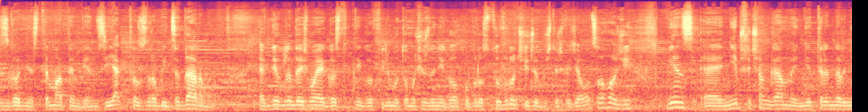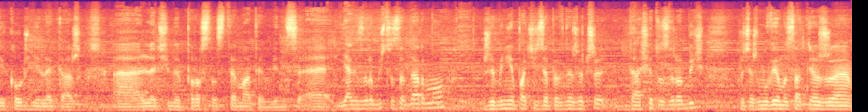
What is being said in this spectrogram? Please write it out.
zgodnie z tematem, więc jak to zrobić za darmo? Jak nie oglądałeś mojego ostatniego filmu, to musisz do niego po prostu wrócić, żebyś też wiedział o co chodzi. Więc e, nie przyciągamy, nie trener, nie coach, nie lekarz. E, lecimy prosto z tematem, więc e, jak zrobić to za darmo, żeby nie płacić za pewne rzeczy? Da się to zrobić, chociaż mówiłem ostatnio, że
